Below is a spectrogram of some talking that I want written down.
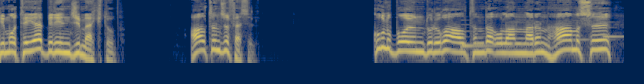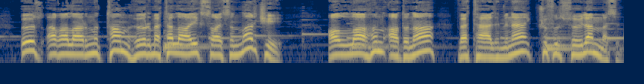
Timoteyə birinci məktub 6-cı fəsil Qul boyunduruğu altında olanların hamısı öz ağalarını tam hörmətə layiq saysınlar ki, Allahın adına və təliminə küfür söylənməsin.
